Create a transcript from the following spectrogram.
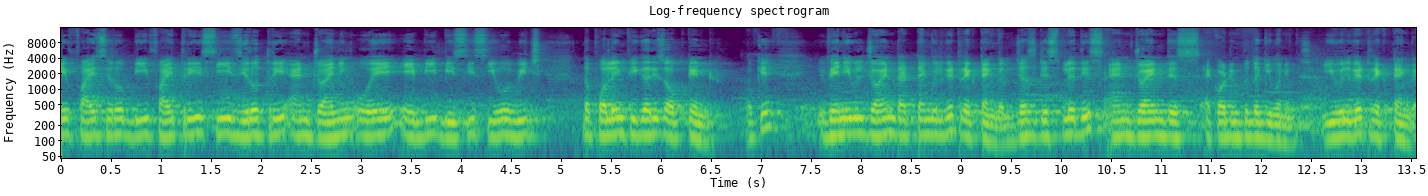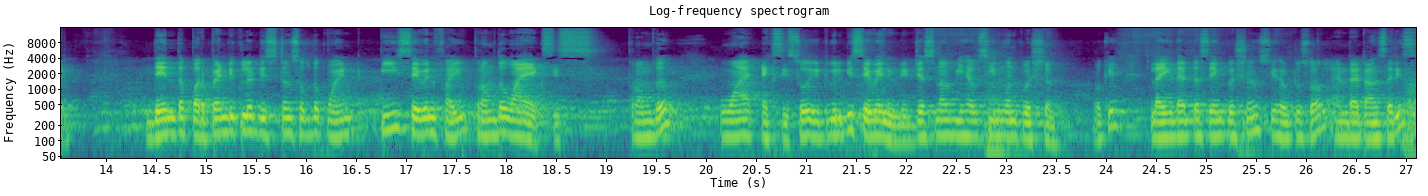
a50 b53 c03 and joining oa ab bc co which the following figure is obtained. Okay? When you will join that time you will get rectangle. Just display this and join this according to the given image. You will get rectangle then the perpendicular distance of the point P75 from the y-axis from the y-axis. So it will be 7 unit. Just now we have seen one question. Okay? Like that the same questions you have to solve and that answer is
